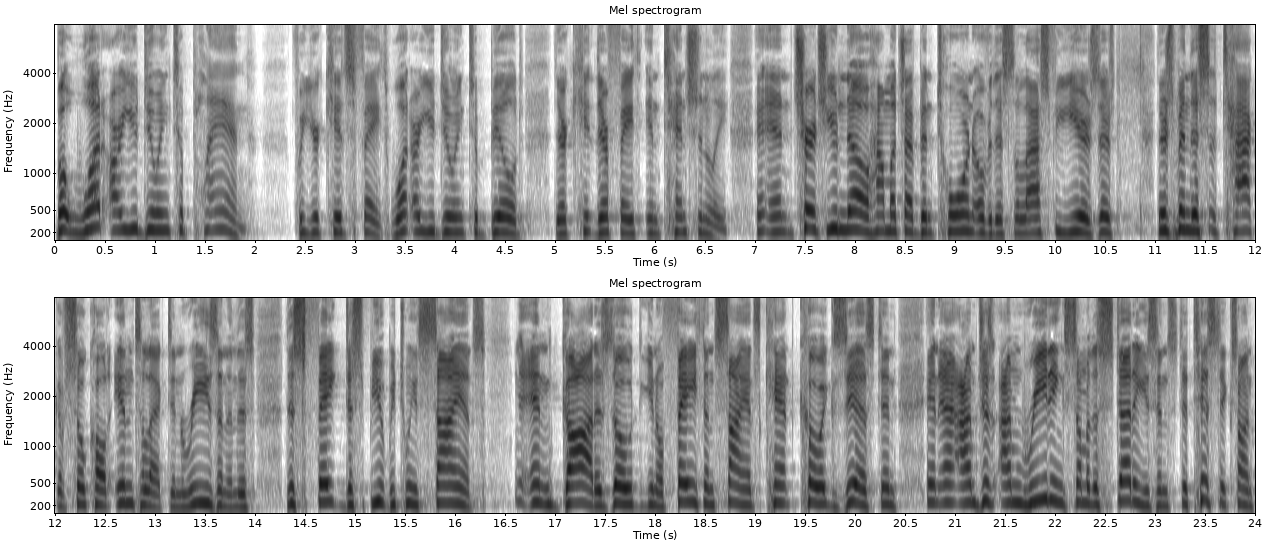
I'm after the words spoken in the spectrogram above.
But what are you doing to plan? for your kids' faith? What are you doing to build their kid, their faith intentionally? And church, you know how much I've been torn over this the last few years. There's there's been this attack of so-called intellect and reason and this this fake dispute between science and God as though, you know, faith and science can't coexist. And and I'm just I'm reading some of the studies and statistics on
